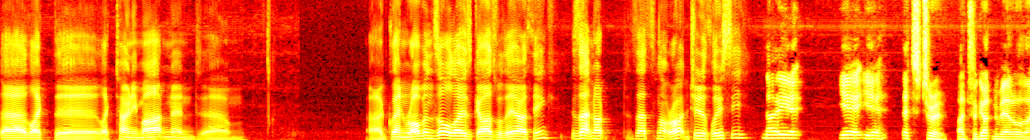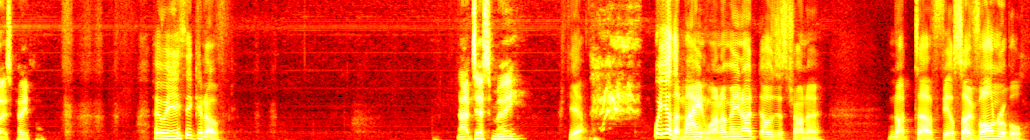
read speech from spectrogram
uh, like the like Tony Martin and um, uh, Glenn Robbins. All those guys were there. I think. Is that not? That's not right. Judith Lucy. No, yeah, yeah, yeah. That's true. I'd forgotten about all those people. Who were you thinking of? No, just me. Yeah. well, you're the main one. I mean, I, I was just trying to not uh, feel so vulnerable.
